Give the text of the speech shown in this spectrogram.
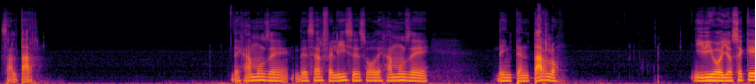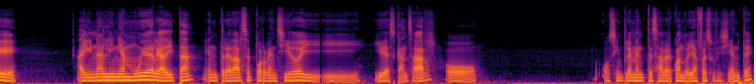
Saltar. Dejamos de, de ser felices o dejamos de, de intentarlo. Y digo, yo sé que hay una línea muy delgadita entre darse por vencido y, y, descansar o, o simplemente saber cuando ya fue suficiente.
